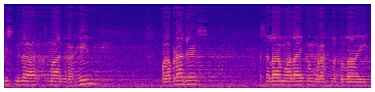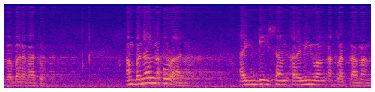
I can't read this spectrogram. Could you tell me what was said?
Bismillahirrahmanirrahim. Mga brothers, Assalamualaikum warahmatullahi wabarakatuh. Ang banal na Quran ay hindi isang karaniwang aklat lamang.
